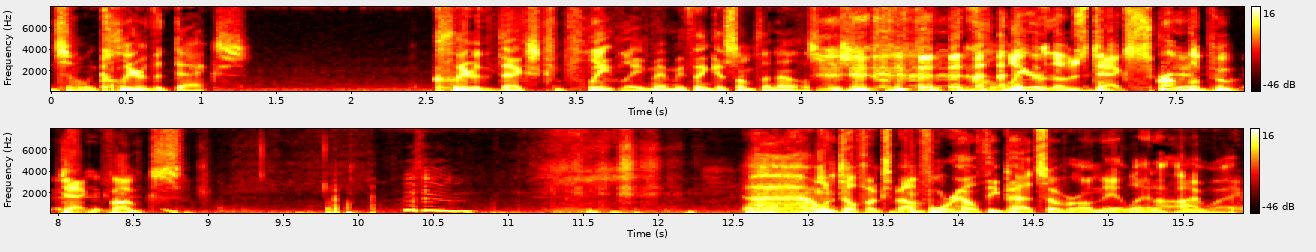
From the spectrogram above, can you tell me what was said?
so we clear the decks. Clear the decks completely made me think of something else. Clear those decks. Scrub the poop deck, folks. I want to tell folks about For Healthy Pets over on the Atlanta Highway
